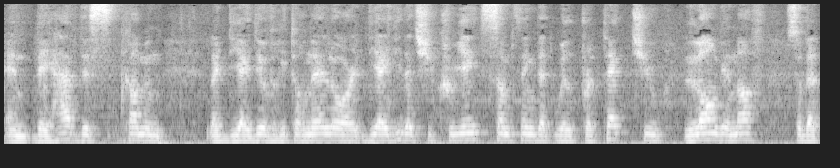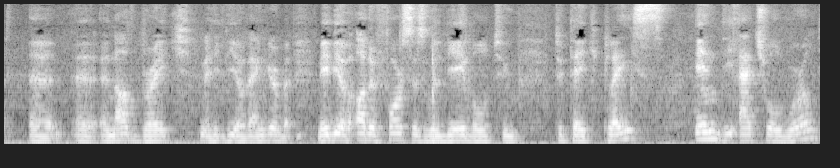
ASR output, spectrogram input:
and they have this common, like the idea of ritornello, or the idea that you create something that will protect you long enough so that uh, uh, an outbreak, maybe of anger, but maybe of other forces, will be able to to take place in the actual world,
